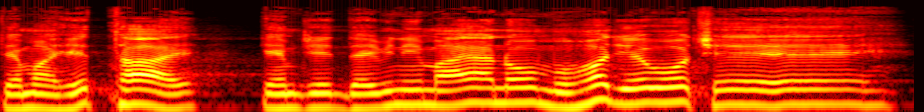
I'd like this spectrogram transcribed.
તેમાં હેત થાય, કેમ જે દૈવની માયાનો મોહ જ એવો છે.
